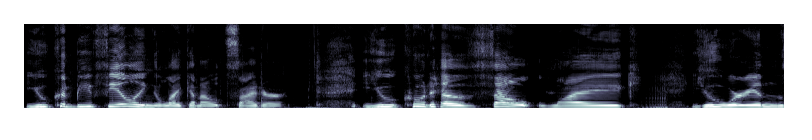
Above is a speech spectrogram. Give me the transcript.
You could be feeling like an outsider you could have felt like you were in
